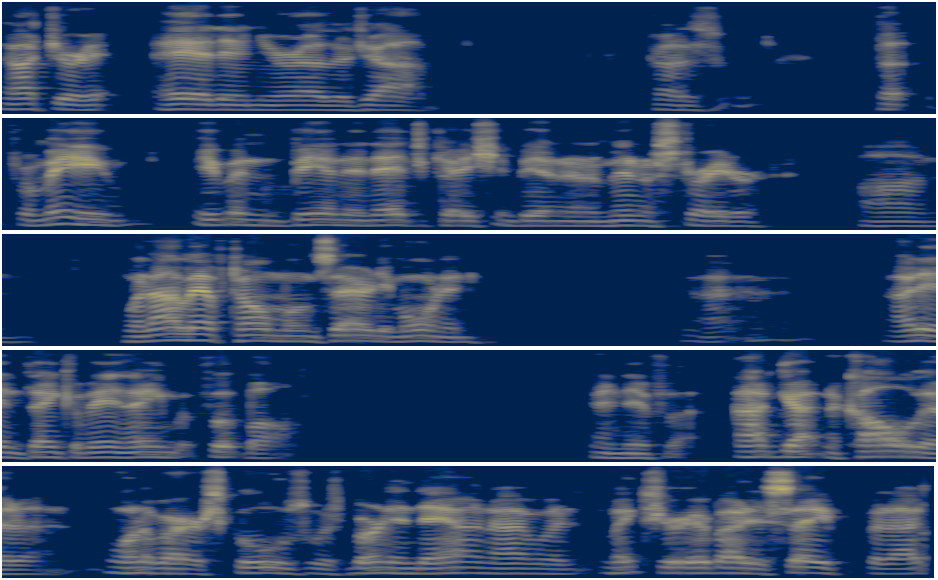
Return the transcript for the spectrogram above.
not your head in your other job. Because but for me, even being in education, being an administrator, um, when I left home on Saturday morning, I, I didn't think of anything but football. And if I'd gotten a call that uh, one of our schools was burning down, I would make sure everybody's safe, but I'd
